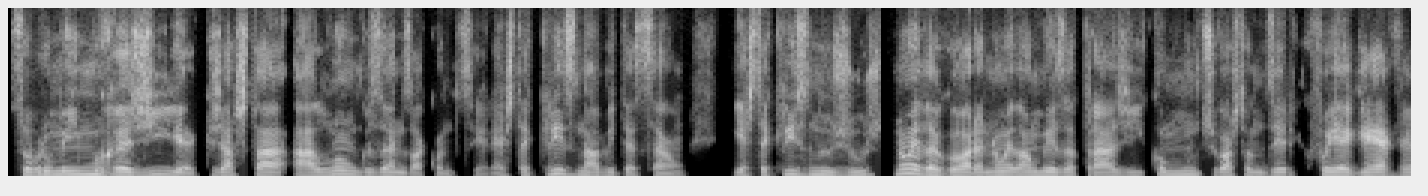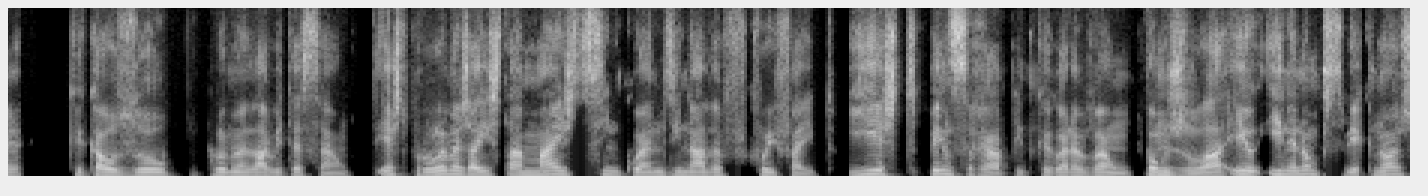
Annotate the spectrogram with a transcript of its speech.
sobre uma hemorragia que já está há longos anos a acontecer. Esta crise na habitação e esta crise nos juros não é de agora, não é de há um mês atrás e, como muitos gostam de dizer, que foi a guerra que causou o problema da habitação. Este problema já está há mais de 5 anos e nada foi feito. E este penso rápido que agora vão congelar, eu ainda não percebi que nós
